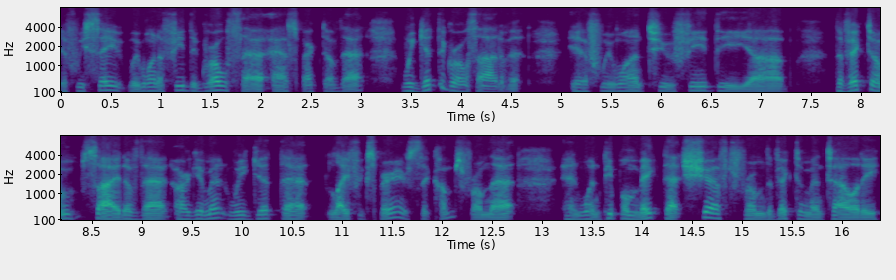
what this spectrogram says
if we say we want to feed the growth aspect of that, we get the growth out of it. If we want to feed the uh, the victim side of that argument, we get that life experience that comes from that. And when people make that shift from the victim mentality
